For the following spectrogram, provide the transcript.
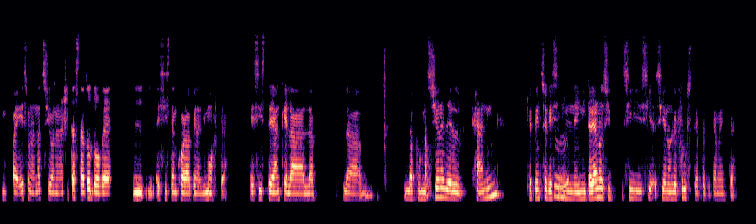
un paese, una nazione, una città-stato dove l- esiste ancora la pena di morte, esiste anche la, la, la, la punizione del canning, che penso che mm. in, in, italiano si, si, si, siano le fruste praticamente.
